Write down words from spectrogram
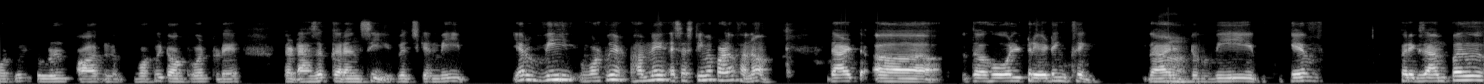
what we told or what we talked about today that as a currency which can be यार we what we हमने SST में पढ़ा था ना that uh, the whole trading thing that we give for example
